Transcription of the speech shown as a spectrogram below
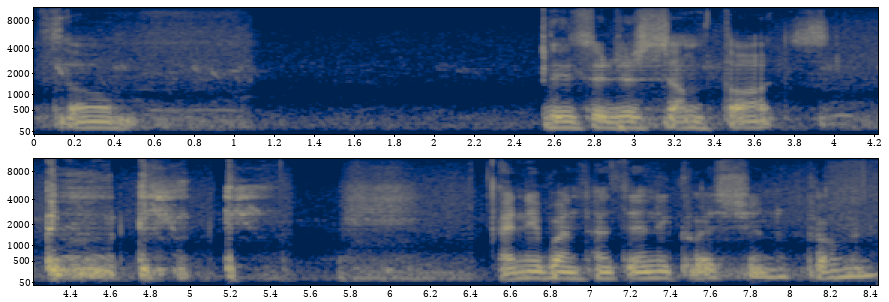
So, these are just some thoughts. Anyone has any question, comment?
